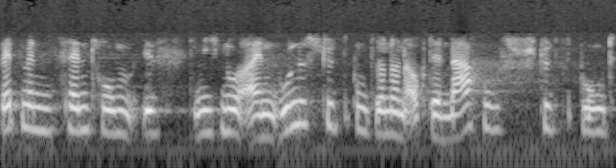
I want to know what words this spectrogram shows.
Badminton-Zentrum ist nicht nur ein Bundesstützpunkt, sondern auch der Nachwuchsstützpunkt.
